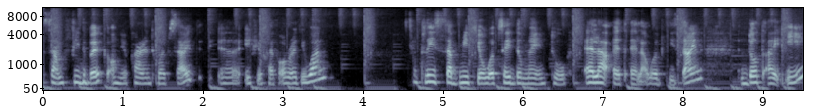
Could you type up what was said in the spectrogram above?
some feedback on your current website, if you have already one, please submit your website domain to ella at ellawebdesign.ie.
